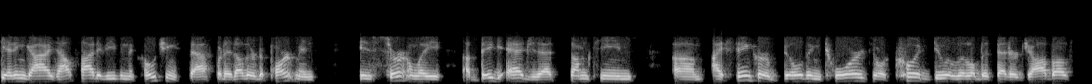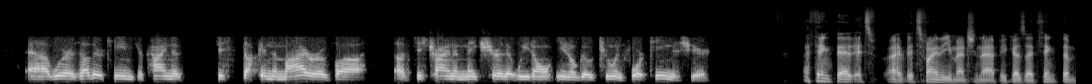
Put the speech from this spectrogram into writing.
getting guys outside of even the coaching staff, but at other departments is certainly a big edge that some teams, um, I think, are building towards or could do a little bit better job of, uh, whereas other teams are kind of just stuck in the mire of uh, of just trying to make sure that we don't, you know, go two and fourteen this year. I think that it's uh, it's funny that you mentioned that because I think the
